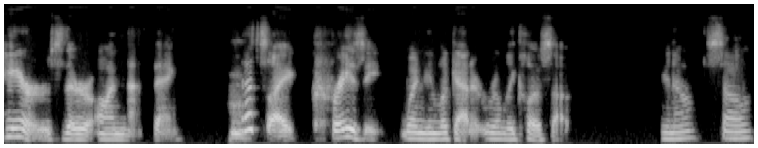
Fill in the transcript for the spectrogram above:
hairs that are on that thing. Hmm. That's like crazy when you look at it really close up. you know? So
